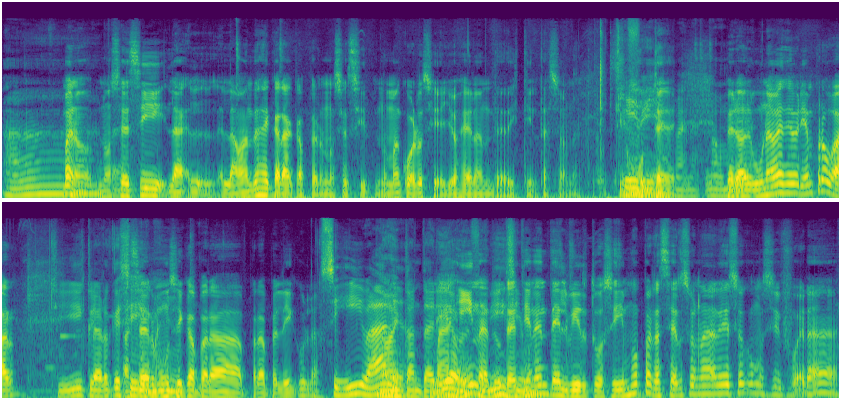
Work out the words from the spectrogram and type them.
Ah, Bueno, no sé si la, la banda es de Caracas, pero no sé si, no me acuerdo si ellos eran de distintas zonas. Bien, ustedes. No, pero bien. alguna vez deberían probar Sí, claro que sí. hacer música para, para películas. Sí, Nos vale. encantaría. Imagínate, ustedes tienen el virtuosismo para hacer sonar eso como si fuera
